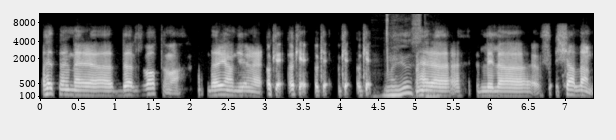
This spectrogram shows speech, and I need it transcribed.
vad heter den där uh, dödsvapen va? Där är han ju den där, okej, okej, okej, okej, okej. Den här uh, lilla tjallaren,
